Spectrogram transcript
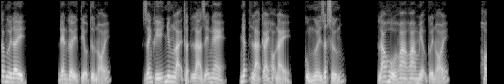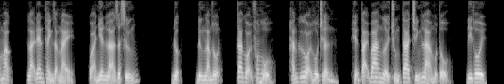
các ngươi đây. Đen gầy tiểu tử nói. Danh khí nhưng lại thật là dễ nghe, nhất là cái họ này, cùng ngươi rất sướng. Lão hồ hoa hoa miệng cười nói. Họ mặc, lại đen thành dạng này, quả nhiên là rất sướng. Được, đừng làm rộn, ta gọi phong hổ, hắn cứ gọi hồ trần, hiện tại ba người chúng ta chính là một tổ, đi thôi.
